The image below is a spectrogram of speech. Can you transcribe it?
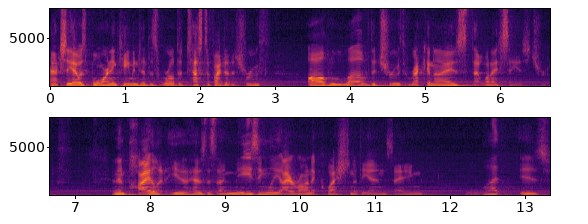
Actually, I was born and came into this world to testify to the truth. All who love the truth recognize that what I say is truth. And then Pilate, he has this amazingly ironic question at the end saying, What is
